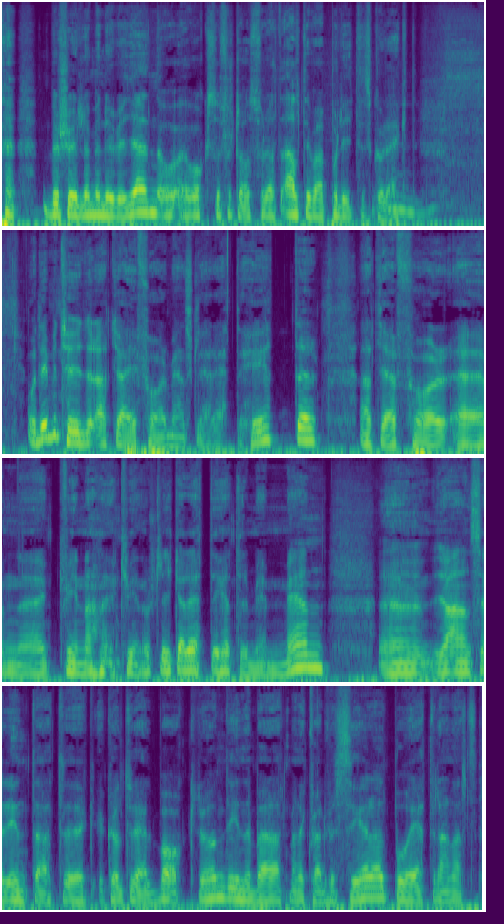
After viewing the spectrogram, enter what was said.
beskyller mig nu igen och också förstås för att alltid vara politiskt korrekt. Mm. Och det betyder att jag är för mänskliga rättigheter, att jag är för eh, kvinna, kvinnors lika rättigheter med män. Eh, jag anser inte att eh, kulturell bakgrund innebär att man är kvalificerad på ett eller annat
